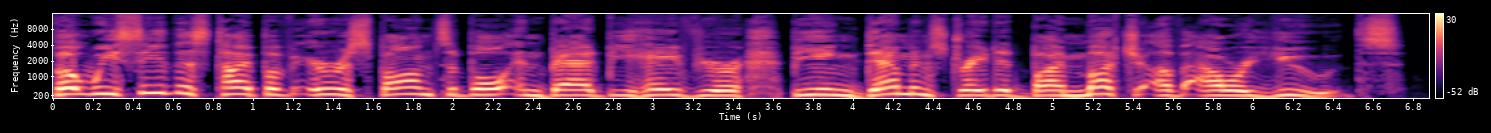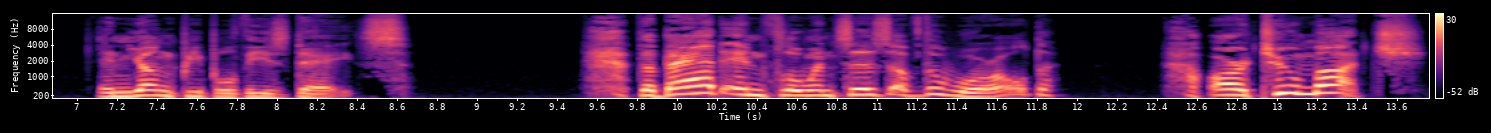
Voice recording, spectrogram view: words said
But we see this type of irresponsible and bad behavior being demonstrated by much of our youths and young people these days. The bad influences of the world are too much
